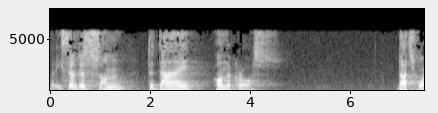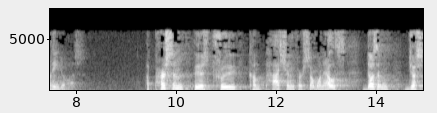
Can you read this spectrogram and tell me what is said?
that he sent his son to die on the cross. That's what he does. A person who has true compassion for someone else doesn't just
